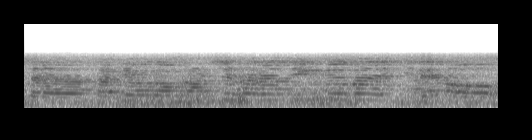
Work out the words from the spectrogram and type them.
先ほど橿原神宮前駅での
